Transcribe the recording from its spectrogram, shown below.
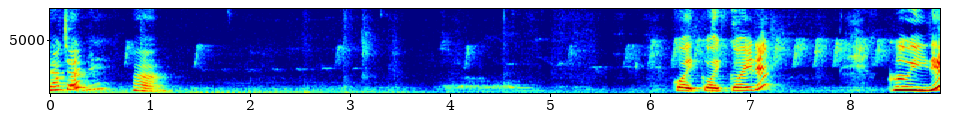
মোচার হ্যাঁ। কই কই কই রে? কই রে?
